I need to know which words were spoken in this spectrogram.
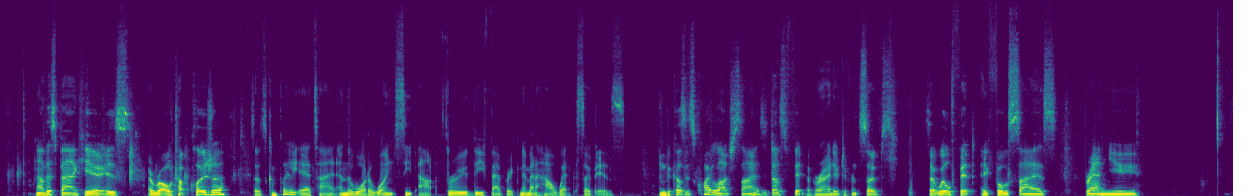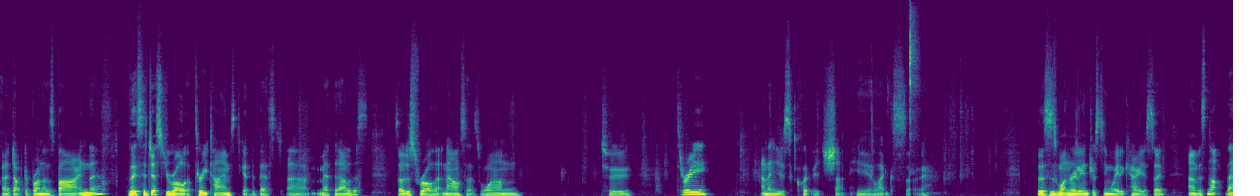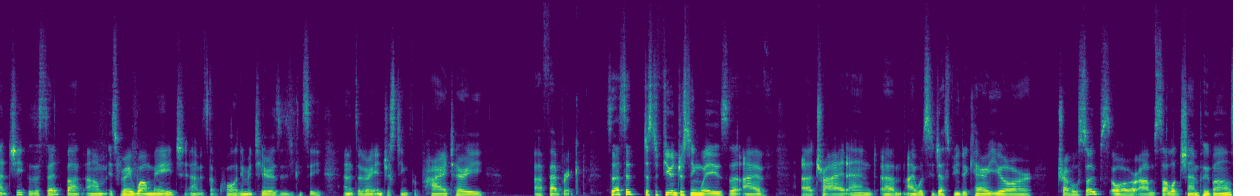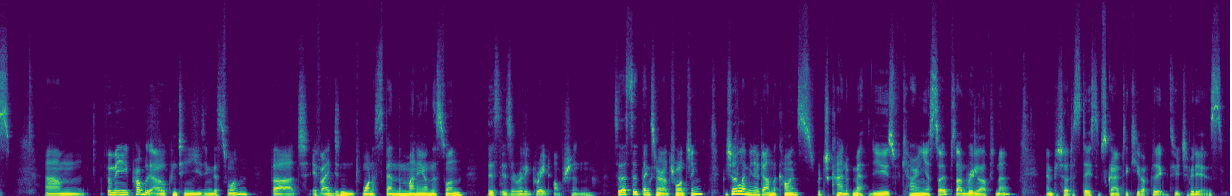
Now this bag here is a roll top closure. So it's completely airtight and the water won't seep out through the fabric no matter how wet the soap is. And because it's quite a large size, it does fit a variety of different soaps. So it will fit a full size, brand new uh, Dr. Bronner's bar in there. So they suggest you roll it three times to get the best uh, method out of this. So I'll just roll that now. So that's one, two, three, and then you just clip it shut here like so. This is one really interesting way to carry a soap. Um, it's not that cheap as I said, but um, it's very well made. Um, it's got quality materials as you can see, and it's a very interesting proprietary uh, fabric. So that's it, just a few interesting ways that I've uh, tried and um, I would suggest for you to carry your travel soaps or um, solid shampoo bars. Um, for me, probably I'll continue using this one but if I didn't want to spend the money on this one, this is a really great option. So that's it, thanks very much for watching. Be sure to let me know down in the comments which kind of method you use for carrying your soaps, I'd really love to know. And be sure to stay subscribed to keep up to date with future videos.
